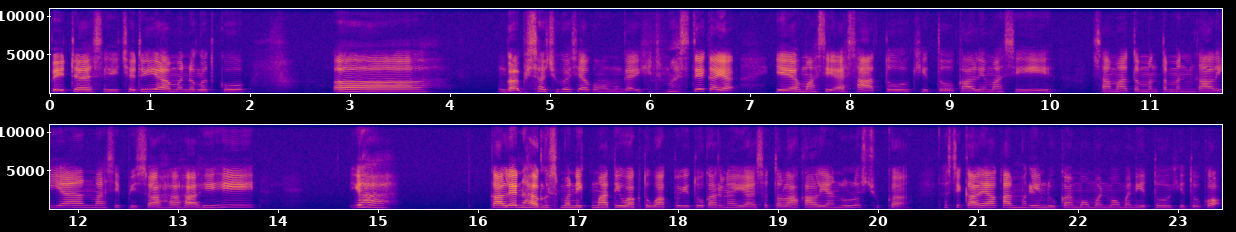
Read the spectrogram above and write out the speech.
beda sih. Jadi ya menurutku eh nggak bisa juga sih aku ngomong kayak gini. Maksudnya kayak ya masih S1 gitu kali masih sama teman-teman kalian masih bisa hahaha ya kalian harus menikmati waktu-waktu itu karena ya setelah kalian lulus juga pasti kalian akan merindukan momen-momen itu gitu. Kok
